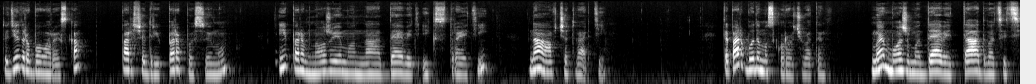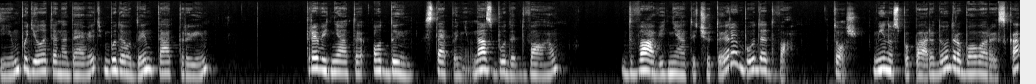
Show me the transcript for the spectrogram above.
тоді дробова риска. Перший дріб переписуємо і перемножуємо на 9х в третій на А в четвертій. Тепер будемо скорочувати. Ми можемо 9 та 27 поділити на 9, буде 1 та 3. 3 відняти 1 в степені у нас буде 2. 2 відняти 4 буде 2. Тож, мінус попереду дробова риска.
